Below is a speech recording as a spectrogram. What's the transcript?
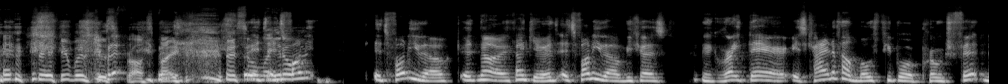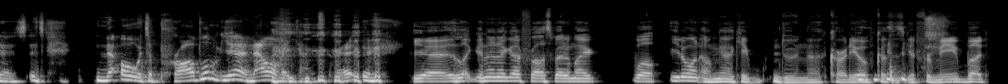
it was just frostbite. And so it's, like, you know, funny. It's funny though. It, no, thank you. It's, it's funny though because like right there is kind of how most people approach fitness. It's no, oh, it's a problem. Yeah, now I'll make time for it. Yeah, like, and then I got frostbite. I'm like, well, you know what? I'm gonna keep doing the cardio because it's good for me. But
